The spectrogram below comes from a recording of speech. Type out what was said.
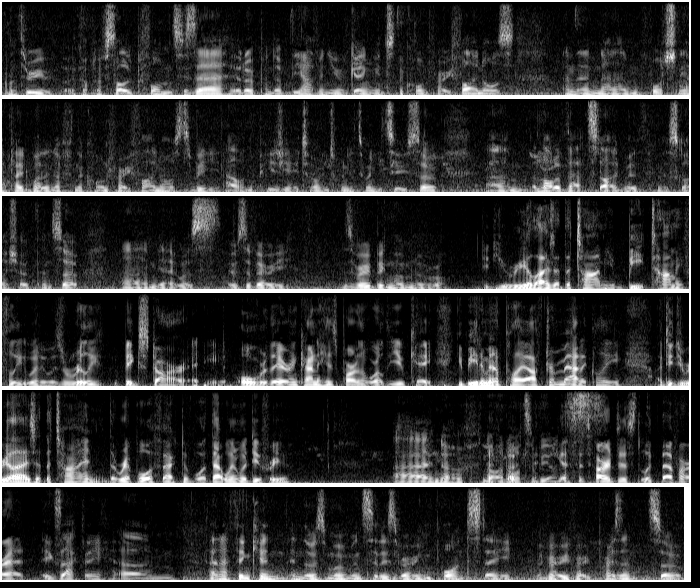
And through a couple of solid performances there, it opened up the avenue of getting into the Korn Ferry Finals. And then, um, fortunately, I played well enough in the Korn Ferry Finals to be out on the PGA Tour in 2022. So, um, a lot of that started with, with the Scottish Open. So, um, yeah, it was it was a very it was a very big moment overall. Did you realize at the time you beat Tommy Fleetwood, who was a really big star eh, over there in kind of his part of the world, the UK? You beat him in a playoff dramatically. Uh, did you realize at the time the ripple effect of what that win would do for you? Uh, no, not at all. To be honest, it's hard to look that far ahead. Exactly, um, and I think in in those moments it is very important to stay very very present. So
